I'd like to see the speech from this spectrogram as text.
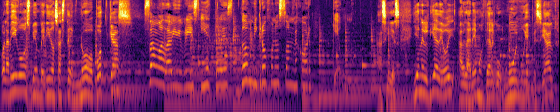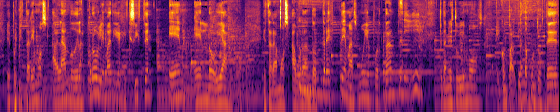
Hola amigos, bienvenidos a este nuevo podcast. Somos David y Brice y esto es Dos micrófonos son mejor que uno. Así es. Y en el día de hoy hablaremos de algo muy muy especial, es porque estaremos hablando de las problemáticas que existen en el noviazgo. Estaremos abordando Mm. tres temas muy importantes Sí, que también estuvimos eh, compartiendo junto a ustedes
